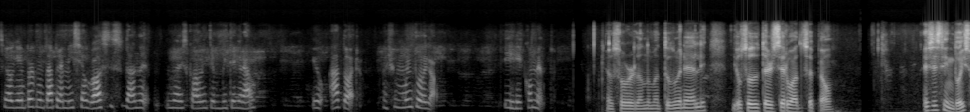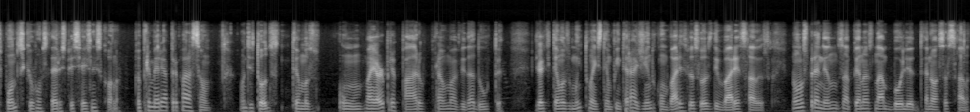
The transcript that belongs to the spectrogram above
se alguém perguntar para mim se eu gosto de estudar na, escola em tempo integral, eu adoro. Acho muito legal. E recomendo. Eu sou Orlando Matheus Morelli e eu sou do terceiro A do CEPEL. Existem dois pontos que eu considero especiais na escola. O primeiro é a preparação, onde todos temos um maior preparo para uma vida adulta, já que temos muito mais tempo interagindo com várias pessoas de várias salas, não nos prendemos apenas na bolha da nossa sala.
